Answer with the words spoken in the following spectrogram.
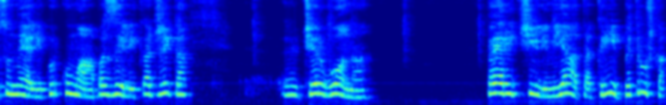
сунелі, куркума, базилік, аджика червона, перець м'ята, кріп, петрушка.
